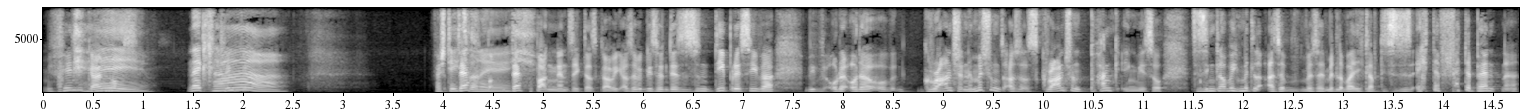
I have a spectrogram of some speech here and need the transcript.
Mir fehlen die geilen Hooks. Okay. Na klar. Verstehe ich nicht. Deathbang nennt sich das, glaube ich. Also wirklich so, das ist ein depressiver, oder, oder Grunge, eine Mischung also aus Grunge und Punk irgendwie so. Sie sind, glaube ich, mittler, also, was heißt mittlerweile, ich glaube, das ist echt eine fette Band, ne?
